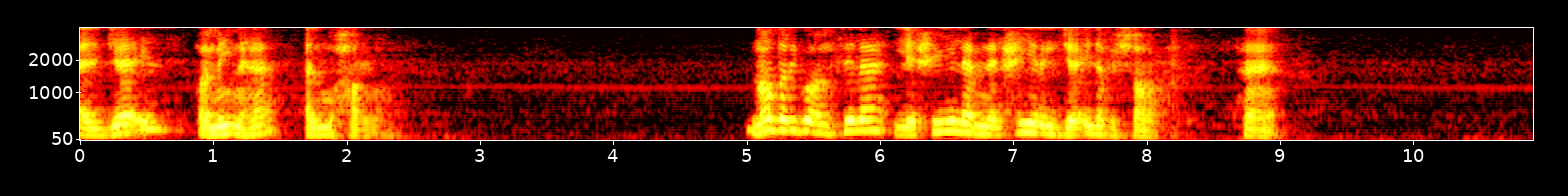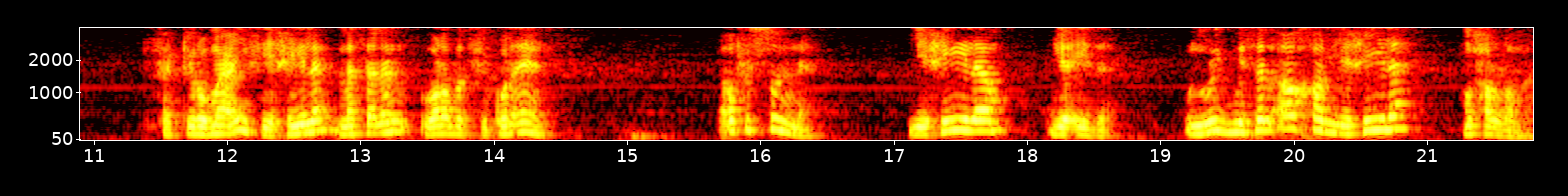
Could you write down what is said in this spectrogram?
الجائز ومنها المحرم. نضرب أمثلة لحيلة من الحيل الجائزة في الشرع. ها. فكروا معي في حيلة مثلا وردت في القرآن أو في السنة لحيلة جائزة. ونريد مثال آخر لحيلة محرمة.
